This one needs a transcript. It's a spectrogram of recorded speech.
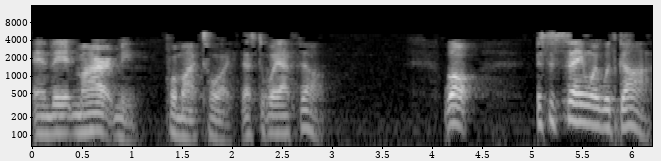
and they admired me for my toy. That's the way I felt. Well, it's the same way with God.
